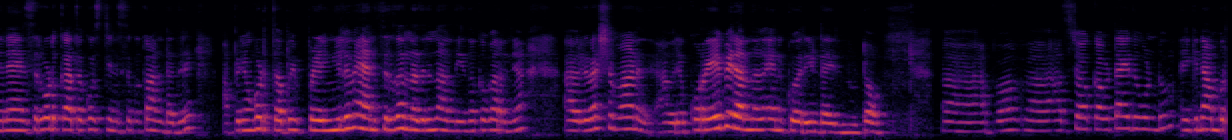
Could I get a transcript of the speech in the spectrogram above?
ഞാൻ ആൻസർ കൊടുക്കാത്ത ക്വസ്റ്റ്യൻസ് ഒക്കെ കണ്ടത്. അപ്പം ഞാൻ കൊടുത്തപ്പോൾ ഇപ്പോഴെങ്കിലും ആൻസർ തന്നതിന് നന്ദി എന്നൊക്കെ പറഞ്ഞ അവരുടെ വിഷമാണ് അവർ കുറേ പേര് അന്ന് എൻക്വയറി ഉണ്ടായിരുന്നു കേട്ടോ അപ്പം അത് സ്റ്റോക്ക് ഔട്ട് ആയതുകൊണ്ടും എനിക്ക് നമ്പർ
